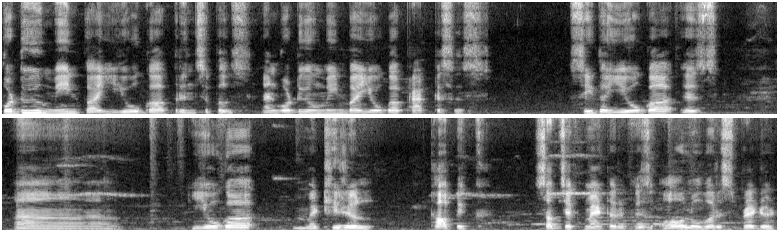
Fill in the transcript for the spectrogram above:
What do you mean by yoga principles and what do you mean by yoga practices? See, the yoga is uh, yoga material topic subject matter is all over spreaded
